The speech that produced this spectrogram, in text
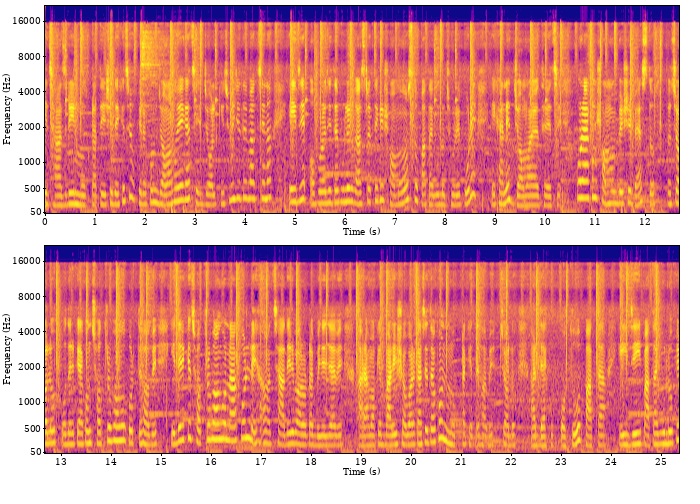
এই ঝাঁঝরির মুখটাতে এসে দেখেছ? কীরকম জমা হয়ে গেছে? জল কিছুই যেতে পারছে না। এই যে অপরাজিতা ফুলের গাছটা থেকে সমস্ত পাতাগুলো ঝরে পড়ে এখানে জমায়েত হয়েছে। ওরা এখন সমাবেশে ব্যস্ত। তো চলো, ওদেরকে এখন ছত্রভঙ্গ করতে হবে। এদেরকে ছত্রভঙ্গ না করলে আমার ছাদের বারোটা বেজে যাবে আর আমাকে বাড়ির সবার কাছে তখন মুখটা খেতে হবে। চলো, আর দেখো কত পাতা। এই যেই পাতাগুলোকে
